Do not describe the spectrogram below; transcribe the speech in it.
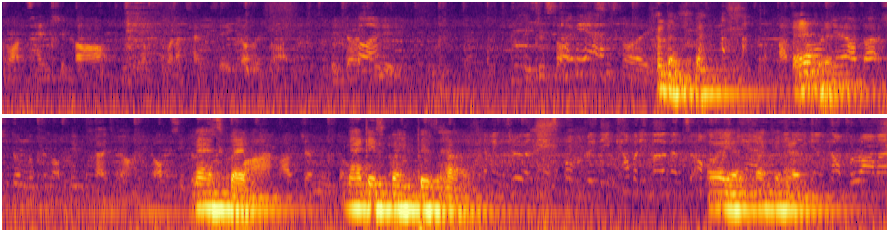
come on, 10 cigar. When I tend to see it go, it's it Go on. It's just like, Oh, yeah. it's just like, What the fuck? I've done, yeah, I've actually done nothing like people say to me. Obviously, done That's nothing, quite- but I- I've generally done That is quite bizarre. Coming through, and it's probably the comedy moment of Oh, the yeah, weekend. fucking hell. we go, Conforama.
